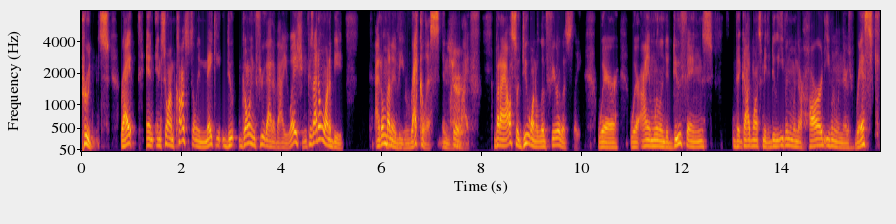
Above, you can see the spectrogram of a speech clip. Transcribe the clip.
prudence right and and so i'm constantly making do, going through that evaluation because i don't want to be i don't want to be reckless in my sure. life but i also do want to live fearlessly where where i am willing to do things that god wants me to do even when they're hard even when there's risk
